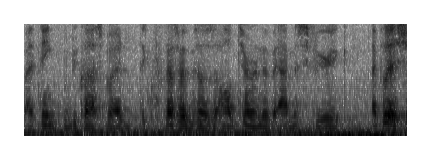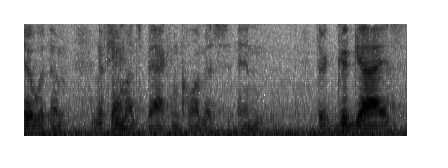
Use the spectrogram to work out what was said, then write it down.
I think would be classified they classify themselves as alternative atmospheric. I played a show with them a few months back in Columbus, and they're good guys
